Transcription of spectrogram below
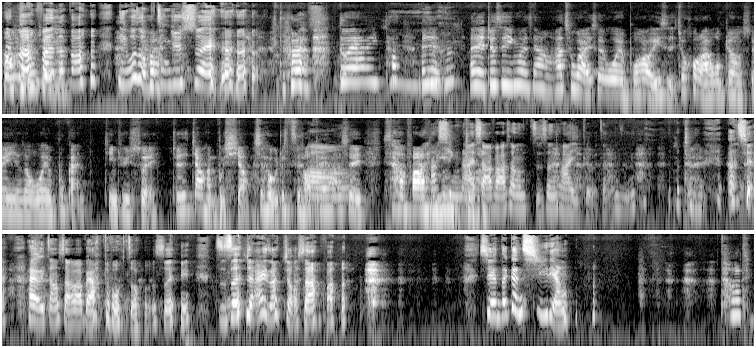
太麻烦了吧？你为什么不进去睡？对啊，对啊，他而且而且就是因为这样，他出来睡，我也不好意思。就后来我比较有睡意的时候，我也不敢进去睡，就是这样很不孝，所以我就只好陪他睡沙发的他那一端。醒来，沙发上只剩他一个这样子，对，而且还有一张沙发被他拖走了，所以只剩下一张小沙发，显得更凄凉。到底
